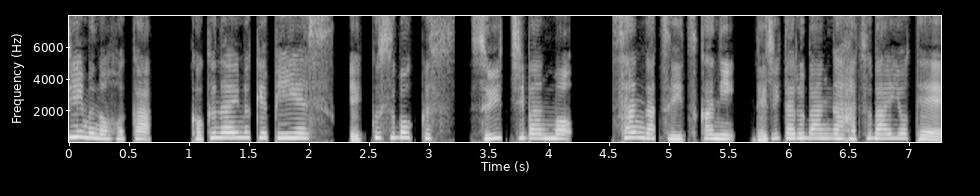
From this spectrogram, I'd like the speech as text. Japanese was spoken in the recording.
Steam のほか、国内向け PS、Xbox、Switch 版も3月5日にデジタル版が発売予定。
